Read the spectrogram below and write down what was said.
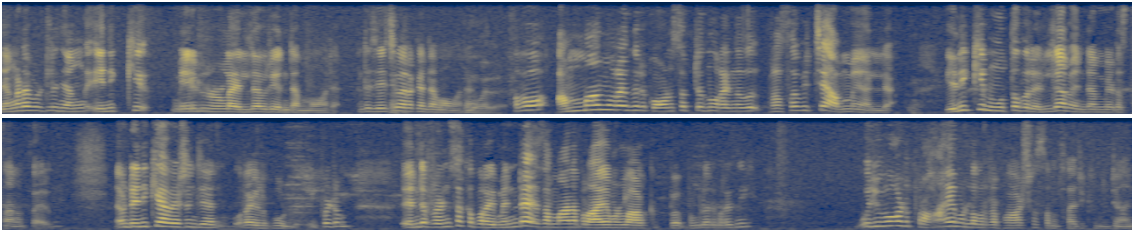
ഞങ്ങളുടെ വീട്ടിൽ ഞങ്ങ എനിക്ക് മേലിലുള്ള എല്ലാവരും എന്റെ അമ്മമാരാണ് എന്റെ ചേച്ചിമാരൊക്കെ എന്റെ അമ്മമാരാണ് അപ്പോൾ അമ്മ എന്ന് പറയുന്ന ഒരു കോൺസെപ്റ്റ് എന്ന് പറയുന്നത് പ്രസവിച്ച അമ്മയല്ല. എനിക്ക് മൂത്തവരെല്ലാം എന്റെ അമ്മയുടെ സ്ഥാനത്തായിരുന്നു. അതുകൊണ്ട് എനിക്ക് ആ വേഷം ചെയ്യാൻ കുറേ എളുപ്പമുണ്ട്. ഇപ്പോഴും എന്റെ ഫ്രണ്ട്സൊക്കെ പറയും എന്റെ സമാന പ്രായമുള്ള ആൾക്ക് പിള്ളേർ പറയുന്നത് നീ ഒരുപാട് പ്രായമുള്ളവരുടെ ഭാഷ സംസാരിക്കുന്നു ഞാൻ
